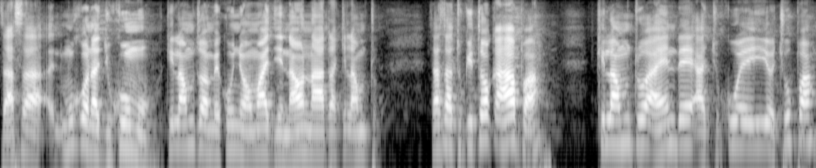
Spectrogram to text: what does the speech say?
Sasa mko na jukumu. Kila mtu amekunywa maji naona hata kila mtu. Sasa tukitoka hapa kila mtu aende achukue hiyo chupa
